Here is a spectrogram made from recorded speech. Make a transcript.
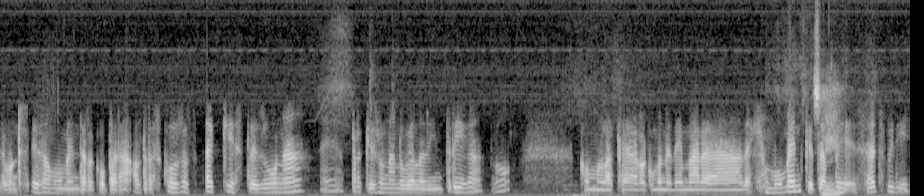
Llavors és el moment de recuperar altres coses. Aquesta és una, eh, perquè és una novel·la d'intriga, no? com la que recomanarem ara d'aquí un moment, que Sí. també, saps? Vull dir,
